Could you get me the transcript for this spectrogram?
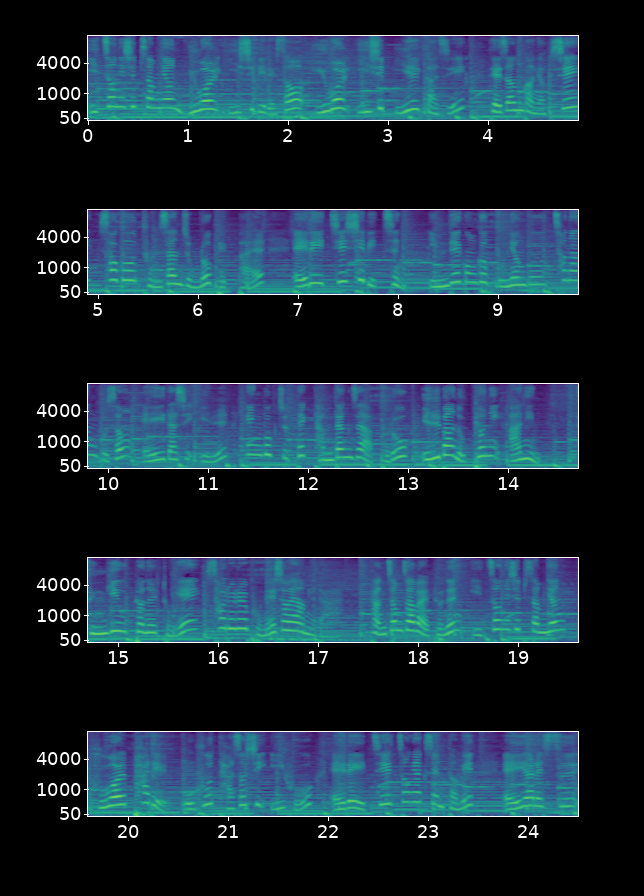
2023년 6월 20일에서 6월 22일까지 대전광역시 서구 둔산중로 108 LH 12층 임대공급 운영부 천안구성 A-1 행복주택 담당자 앞으로 일반 우편이 아닌 등기 우편을 통해 서류를 보내셔야 합니다. 당첨자 발표는 2023년 9월 8일 오후 5시 이후 LH 청약센터 및 ARS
